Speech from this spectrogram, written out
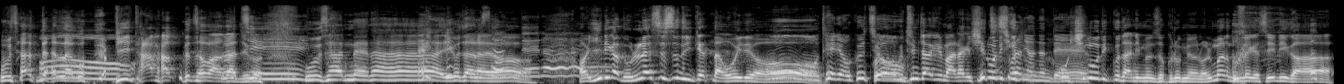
우산 달라고 어. 비다 맞고서 와가지고 그렇지. 우산 내놔 이거잖아요. 우산 내놔. 어, 이리가 놀랬을 수도 있겠다 오히려. 오, 대려, 그렇죠. 그 팀장이 만약에 흰옷 입고 시간이었는데. 어, 흰옷 입고 다니면서 그러면 얼마나 놀래겠어 이리가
